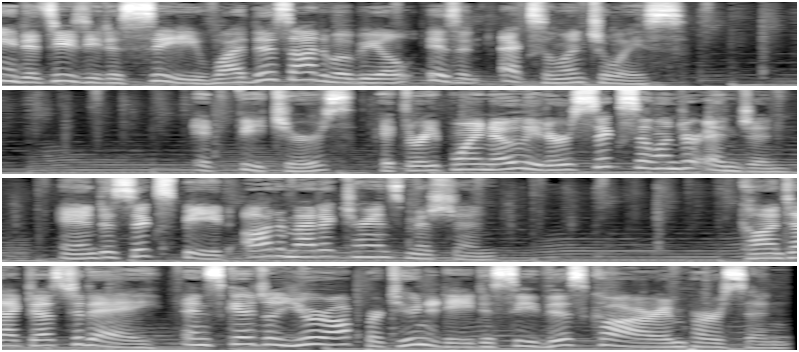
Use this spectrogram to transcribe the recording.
and it's easy to see why this automobile is an excellent choice. It features a 3.0-liter six-cylinder engine and a six-speed automatic transmission. Contact us today and schedule your opportunity to see this car in person.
